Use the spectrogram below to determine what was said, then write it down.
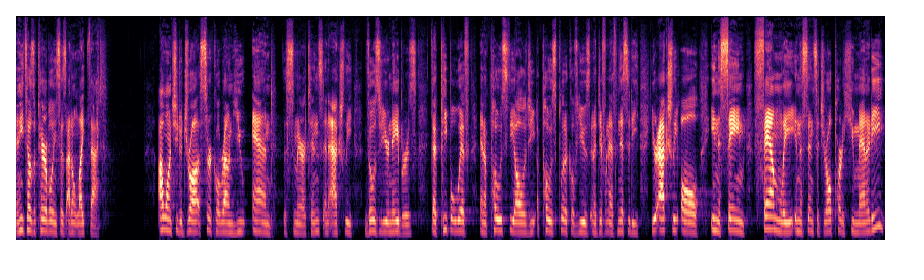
And he tells a parable and he says, I don't like that. I want you to draw a circle around you and the Samaritans, and actually, those are your neighbors. That people with an opposed theology, opposed political views, and a different ethnicity, you're actually all in the same family in the sense that you're all part of humanity.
